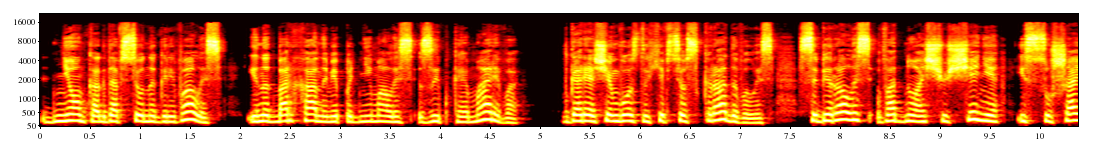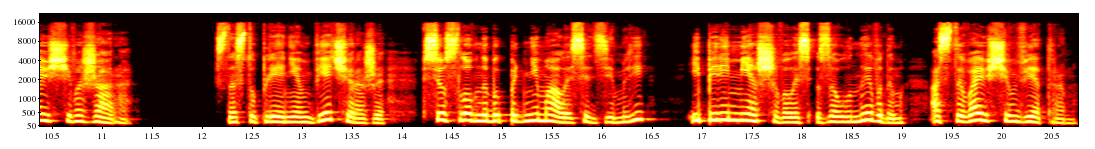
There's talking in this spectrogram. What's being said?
Днем, когда все нагревалось и над барханами поднималась зыбкая марево, в горячем воздухе все скрадывалось, собиралось в одно ощущение иссушающего жара. С наступлением вечера же все словно бы поднималось от земли и перемешивалось заунывным, остывающим ветром.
